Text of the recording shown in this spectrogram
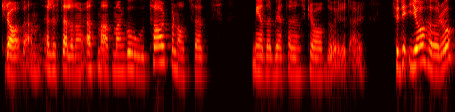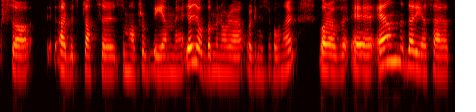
kraven eller ställa dem, att man, att man godtar på något sätt medarbetarens krav då i det där. För det, jag hör också arbetsplatser som har problem med, jag jobbar med några organisationer varav eh, en där det är så här att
